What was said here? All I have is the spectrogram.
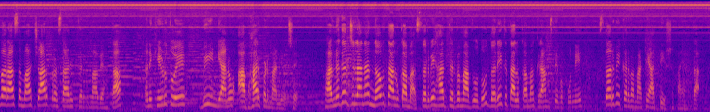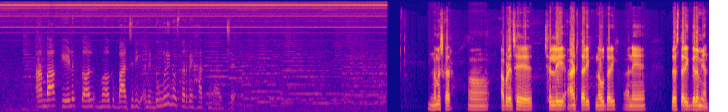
દ્વારા સમાચાર પ્રસારિત કરવામાં આવ્યા હતા અને ખેડૂતોએ બી ઇન્ડિયાનો આભાર પણ માન્યો છે. ભાવનગર જિલ્લાના નવ તાલુકામાં સર્વે હાથ ધરવામાં આવ્યો હતો. દરેક તાલુકામાં ગ્રામ સેવકોને સર્વે કરવા માટે આદેશ અપાયા હતા. આંબા, કેળ, તલ, મગ, બાજરી અને ડુંગળીનો સર્વે હાથ ધરાયો છે. નમસ્કાર. આપણે છે છેલ્લી આઠ તારીખ, નવ તારીખ અને દસ તારીખ દરમિયાન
